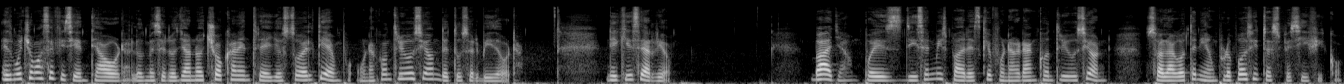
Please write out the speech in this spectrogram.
Es mucho más eficiente ahora, los meseros ya no chocan entre ellos todo el tiempo, una contribución de tu servidora. Nicky se rió. Vaya, pues dicen mis padres que fue una gran contribución. Solago tenía un propósito específico.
